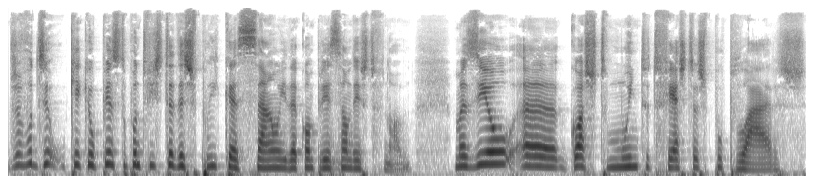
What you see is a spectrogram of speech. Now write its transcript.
já vou dizer o que é que eu penso do ponto de vista da explicação e da compreensão deste fenómeno, mas eu gosto muito de festas populares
